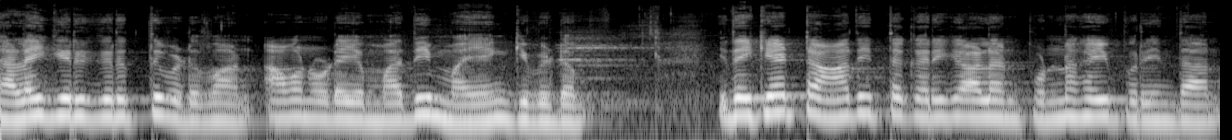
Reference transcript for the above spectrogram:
தலைகிருகிருத்து விடுவான். அவனுடைய மதி மயங்கிவிடும். இதை கேட்ட ஆதித்த கரிகாலன் புன்னகை புரிந்தான்.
